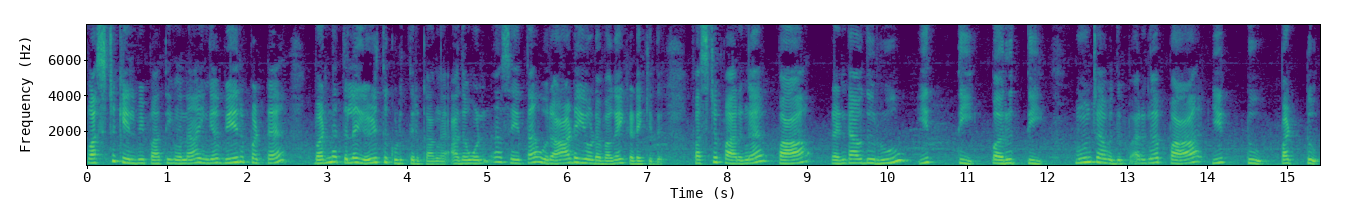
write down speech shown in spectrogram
ஃபஸ்ட்டு கேள்வி பார்த்தீங்கன்னா இங்கே வேறுபட்ட வண்ணத்தில் எழுத்து கொடுத்துருக்காங்க. அதை ஒன்றா சேர்த்தா ஒரு ஆடையோட வகை கிடைக்குது. ஃபஸ்ட்டு பாருங்கள் பா ரெண்டாவது ரூ இத்தி பருத்தி. மூன்றாவது பாருங்கள் பா இட்டு பட்டு.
